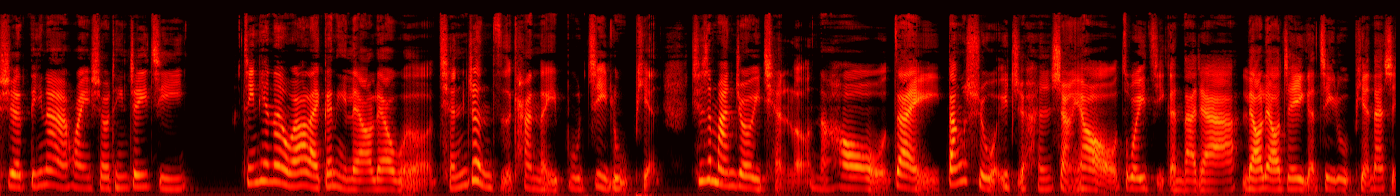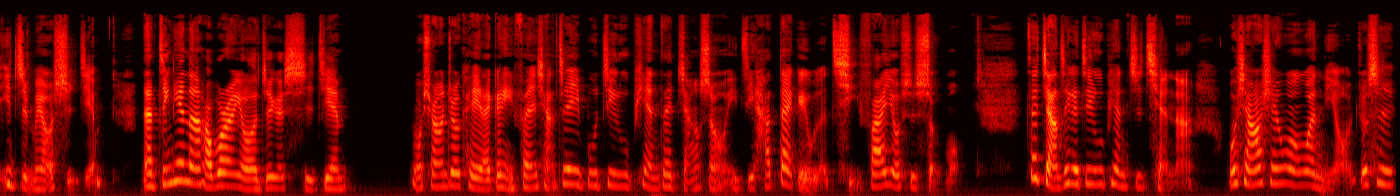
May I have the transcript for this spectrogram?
是 Dina，欢迎收听这一集。今天呢，我要来跟你聊聊我前阵子看的一部纪录片，其实蛮久以前了。然后在当时，我一直很想要做一集跟大家聊聊这一个纪录片，但是一直没有时间。那今天呢，好不容易有了这个时间，我希望就可以来跟你分享这一部纪录片在讲什么，以及它带给我的启发又是什么。在讲这个纪录片之前呢，我想要先问问你哦，就是。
